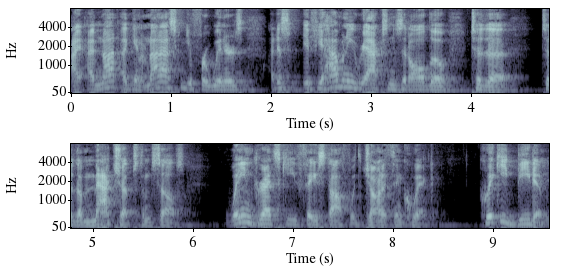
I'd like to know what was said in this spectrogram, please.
I, I'm not again, I'm not asking you for winners. I just if you have any reactions at all though to the to the matchups themselves. Wayne Gretzky faced off with Jonathan Quick. Quickie beat him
